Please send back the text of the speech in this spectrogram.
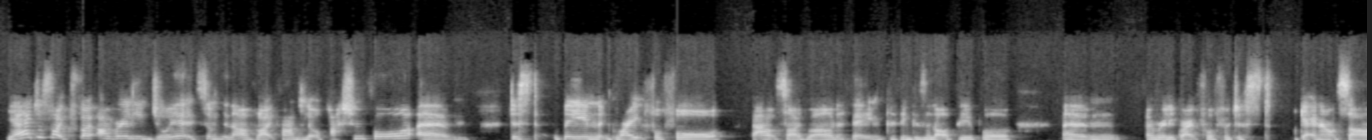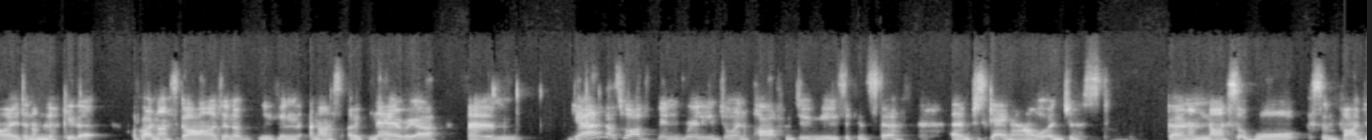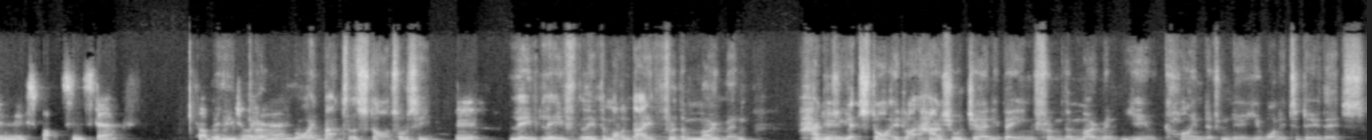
yeah, just like fo- I really enjoy it. It's something that I've like found a little passion for. Um just being grateful for the outside world, I think. I think as a lot of people um are really grateful for just getting outside and I'm lucky that I've got a nice garden, I live in a nice open area. Um yeah, that's what I've been really enjoying apart from doing music and stuff. Um just getting out and just going on nice sort of walks and finding new spots and stuff. What I've been If you go right back to the start, so obviously Mm. leave leave leave the modern day for the moment. How Mm-hmm. did you get started? Like, how's your journey been from the moment you kind of knew you wanted to do this?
